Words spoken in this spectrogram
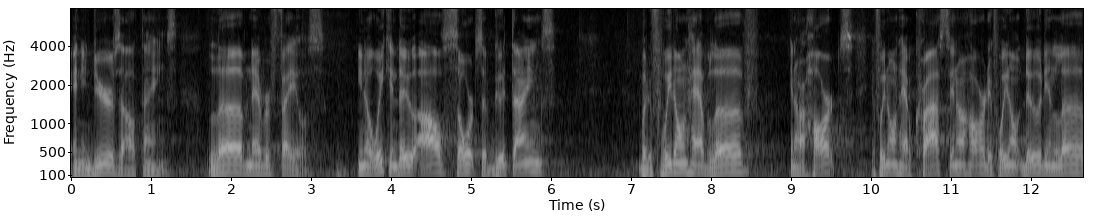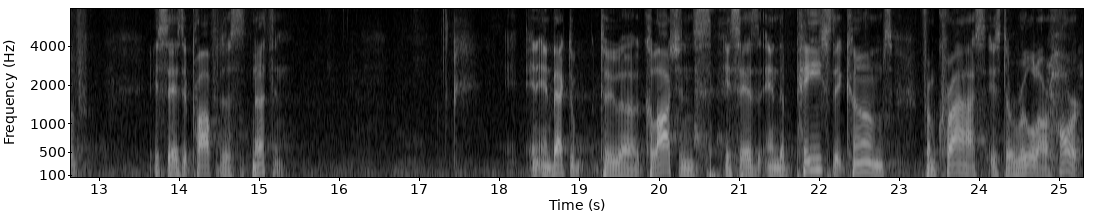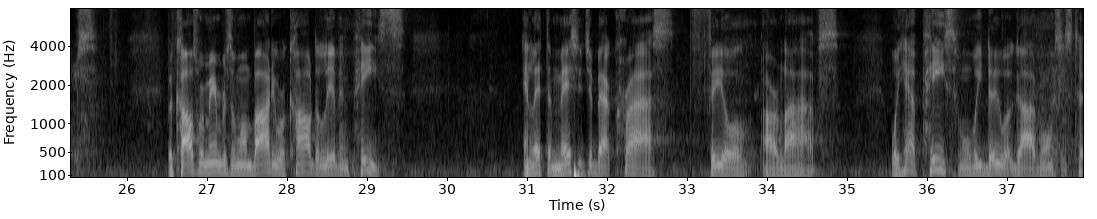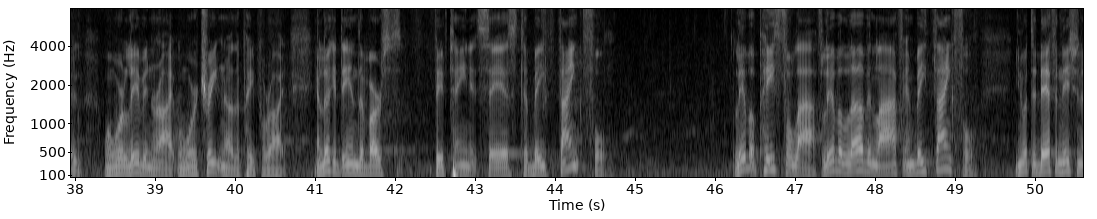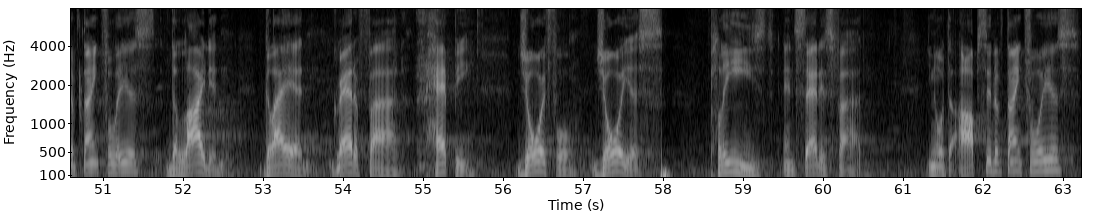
and endures all things. Love never fails. You know, we can do all sorts of good things, but if we don't have love, in our hearts, if we don't have Christ in our heart, if we don't do it in love, it says it profits us nothing. And, and back to, to uh, Colossians, it says, and the peace that comes from Christ is to rule our hearts. Because we're members of one body, we're called to live in peace and let the message about Christ fill our lives. We have peace when we do what God wants us to, when we're living right, when we're treating other people right. And look at the end of verse 15, it says to be thankful. Live a peaceful life, live a loving life, and be thankful. You know what the definition of thankful is? Delighted, glad, gratified, happy, joyful, joyous, pleased, and satisfied. You know what the opposite of thankful is?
